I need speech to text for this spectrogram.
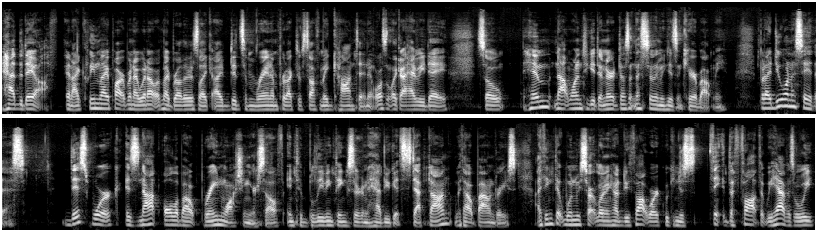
had the day off and I cleaned my apartment. I went out with my brothers. Like I did some random productive stuff, made content. It wasn't like a heavy day. So him not wanting to get dinner doesn't necessarily mean he doesn't care about me. But I do want to say this this work is not all about brainwashing yourself into believing things that are going to have you get stepped on without boundaries. I think that when we start learning how to do thought work, we can just think the thought that we have is, well, we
